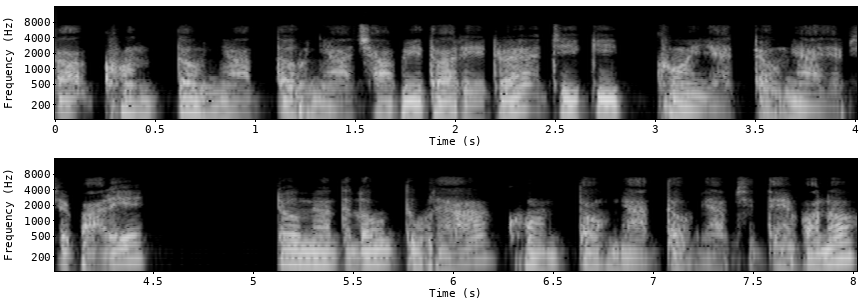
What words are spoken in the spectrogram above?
ကခွန်3ည3ညချပေးသွားတဲ့အတွက်အထီးကြီးခွန်ရ3ညရဖြစ်ပါတယ်တုံများတစ်လုံးတူတာခွန်3ည3ညဖြစ်တယ်ပေါ့နော်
